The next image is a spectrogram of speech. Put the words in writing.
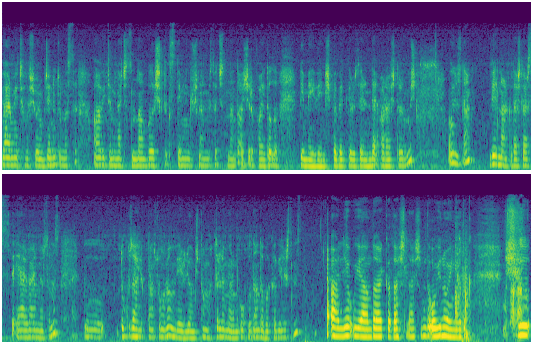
vermeye çalışıyorum. Cennet hurması A vitamini açısından, bağışıklık sisteminin güçlenmesi açısından da aşırı faydalı bir meyveymiş. Bebekler üzerinde araştırılmış. O yüzden verin arkadaşlar siz de eğer vermiyorsanız bu 9 aylıktan sonra mı veriliyormuş tam hatırlamıyorum. Google'dan da bakabilirsiniz. Aliye uyandı arkadaşlar. Şimdi oyun oynuyorduk. Şu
